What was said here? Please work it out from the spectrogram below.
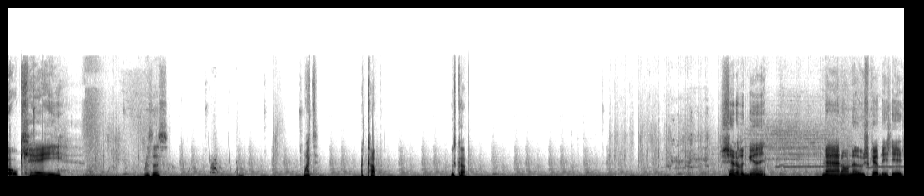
Okay. What is this? What? A cup? Whose cup? Son of a gun. Nah, I don't know whose cup this is.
